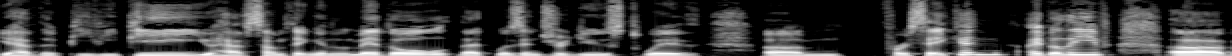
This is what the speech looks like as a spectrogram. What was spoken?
You have the PvP. You have something in the middle that was introduced with um, Forsaken, I believe, uh,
